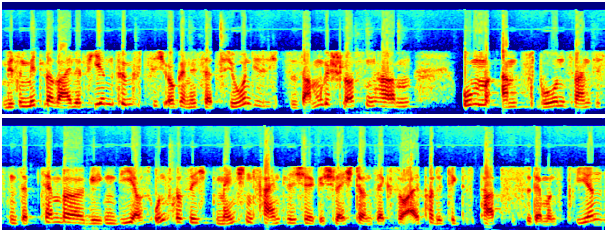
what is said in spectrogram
Und wir sind mittlerweile 54 Organisationen, die sich zusammengeschlossen haben, um am 22. September gegen die aus unserer Sicht menschenfeindliche Geschlechter- und Sexualpolitik des Papstes zu demonstrieren.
